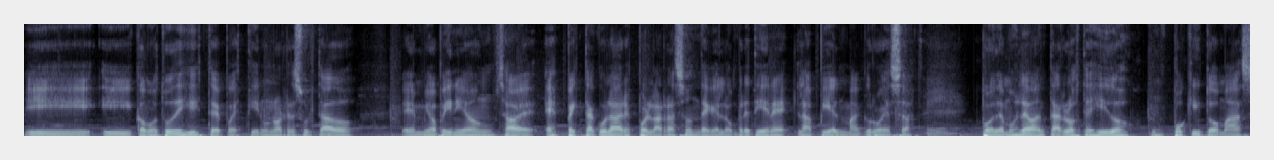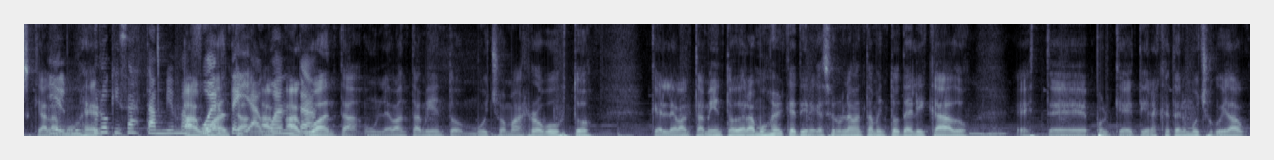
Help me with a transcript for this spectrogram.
Y, y como tú dijiste, pues tiene unos resultados, en mi opinión, ¿sabes? Espectaculares por la razón de que el hombre tiene la piel más gruesa. podemos levantar los tejidos un poquito más que a y la el mujer. músculo quizás también más fuerte y ag- aguanta. aguanta un levantamiento mucho más robusto que el levantamiento de la mujer, que tiene que ser un levantamiento delicado, este, porque tienes que tener mucho cuidado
